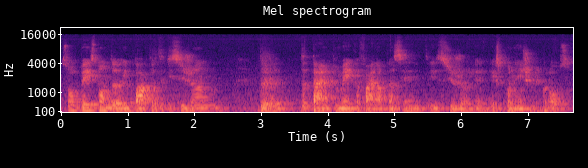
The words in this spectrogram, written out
So based on the impact of the decision, the the time to make a final consent is usually exponentially grows.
